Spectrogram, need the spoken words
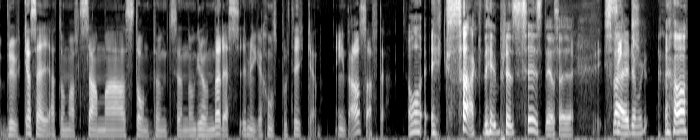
brukar säga att de har haft samma ståndpunkt sedan de grundades i migrationspolitiken, inte alls haft det. Ja, exakt. Det är precis det jag säger. Sverigedemokraterna, ja,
